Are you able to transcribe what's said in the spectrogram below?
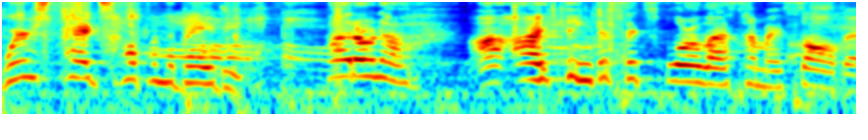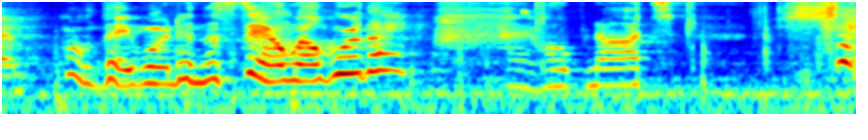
Where's Peg's helping the baby? I don't know. I, I think the sixth floor last time I saw them. Oh, they weren't in the stairwell, were they? I hope not. Shit!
